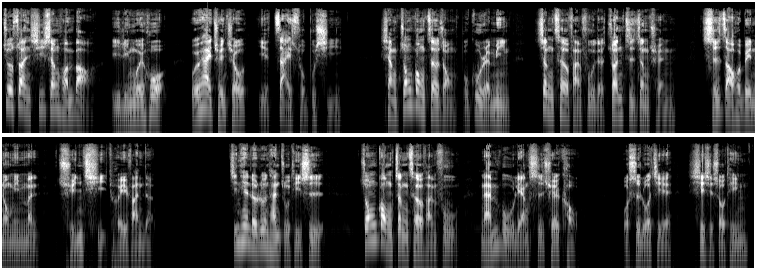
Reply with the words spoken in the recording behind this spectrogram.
就算牺牲环保，以邻为祸，危害全球，也在所不惜。像中共这种不顾人命、政策反复的专制政权。迟早会被农民们群起推翻的。今天的论坛主题是中共政策反复，难补粮食缺口。我是罗杰，谢谢收听。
